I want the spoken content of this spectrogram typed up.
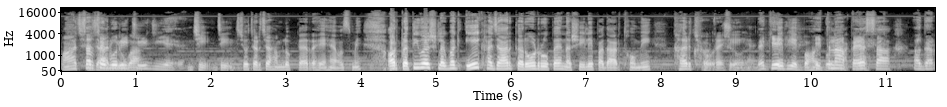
पाँच सबसे बुरी चीज़ ये है। जी जी जो चर्चा हम लोग कर रहे हैं उसमें। और प्रतिवर्ष लगभग एक हज़ार करोड़ रुपए नशीले पदार्थों में खर्च हो रहे हो देखिए, भी एक बहुत इतना। पैसा अगर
